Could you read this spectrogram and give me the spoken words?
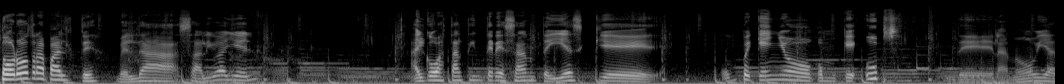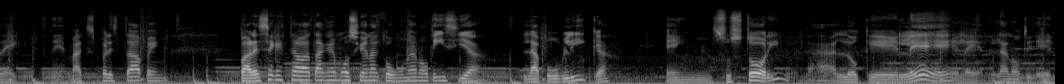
Por otra parte, ¿verdad? Salió ayer algo bastante interesante. Y es que un pequeño como que ups de la novia de, Max Verstappen. Parece que estaba tan emocionada con una noticia. La publica en su story. Lo que lee la, el,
